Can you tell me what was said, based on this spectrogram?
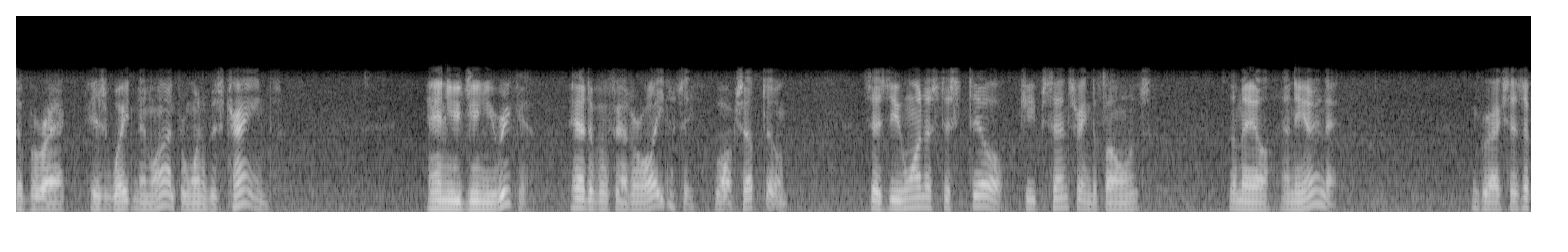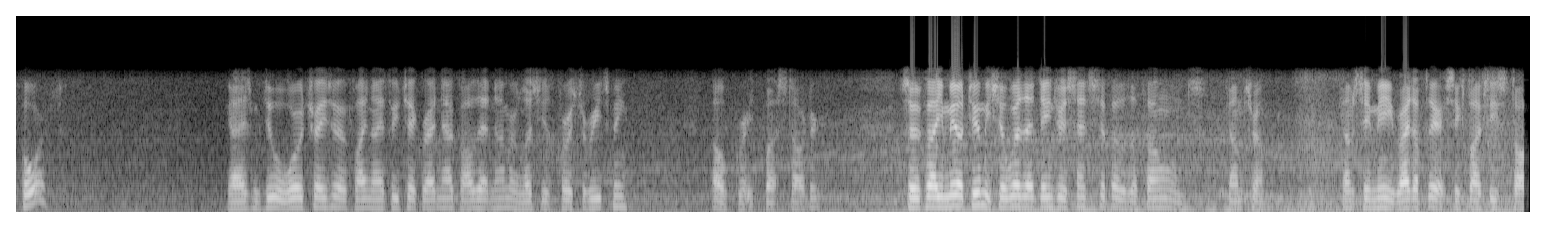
So Barack is waiting in line for one of his trains. And Eugene Eureka, head of a federal agency, walks up to him. Says, Do you want us to still keep censoring the phones, the mail, and the internet? And Barack says, Of course. Guys, do a word tracer at Flight 93 check right now. Call that number unless you're the first to reach me. Oh, great bus starter. Certify your mail to me. Show where that dangerous censorship of the phones comes from. Come see me right up there, 656 Star.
